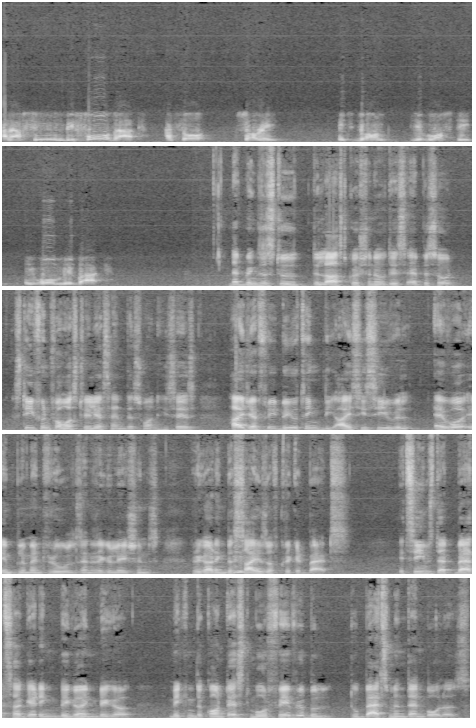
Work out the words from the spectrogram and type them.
and I've seen him before that, I thought, sorry, it's gone. You've lost it. It won't be back. That brings us to the last question of this episode. Stephen from Australia sent this one. He says, Hi Geoffrey, do you think the ICC will ever implement rules and regulations regarding the size of cricket bats? It seems that bats are getting bigger and bigger, making the contest more favorable to batsmen than bowlers.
